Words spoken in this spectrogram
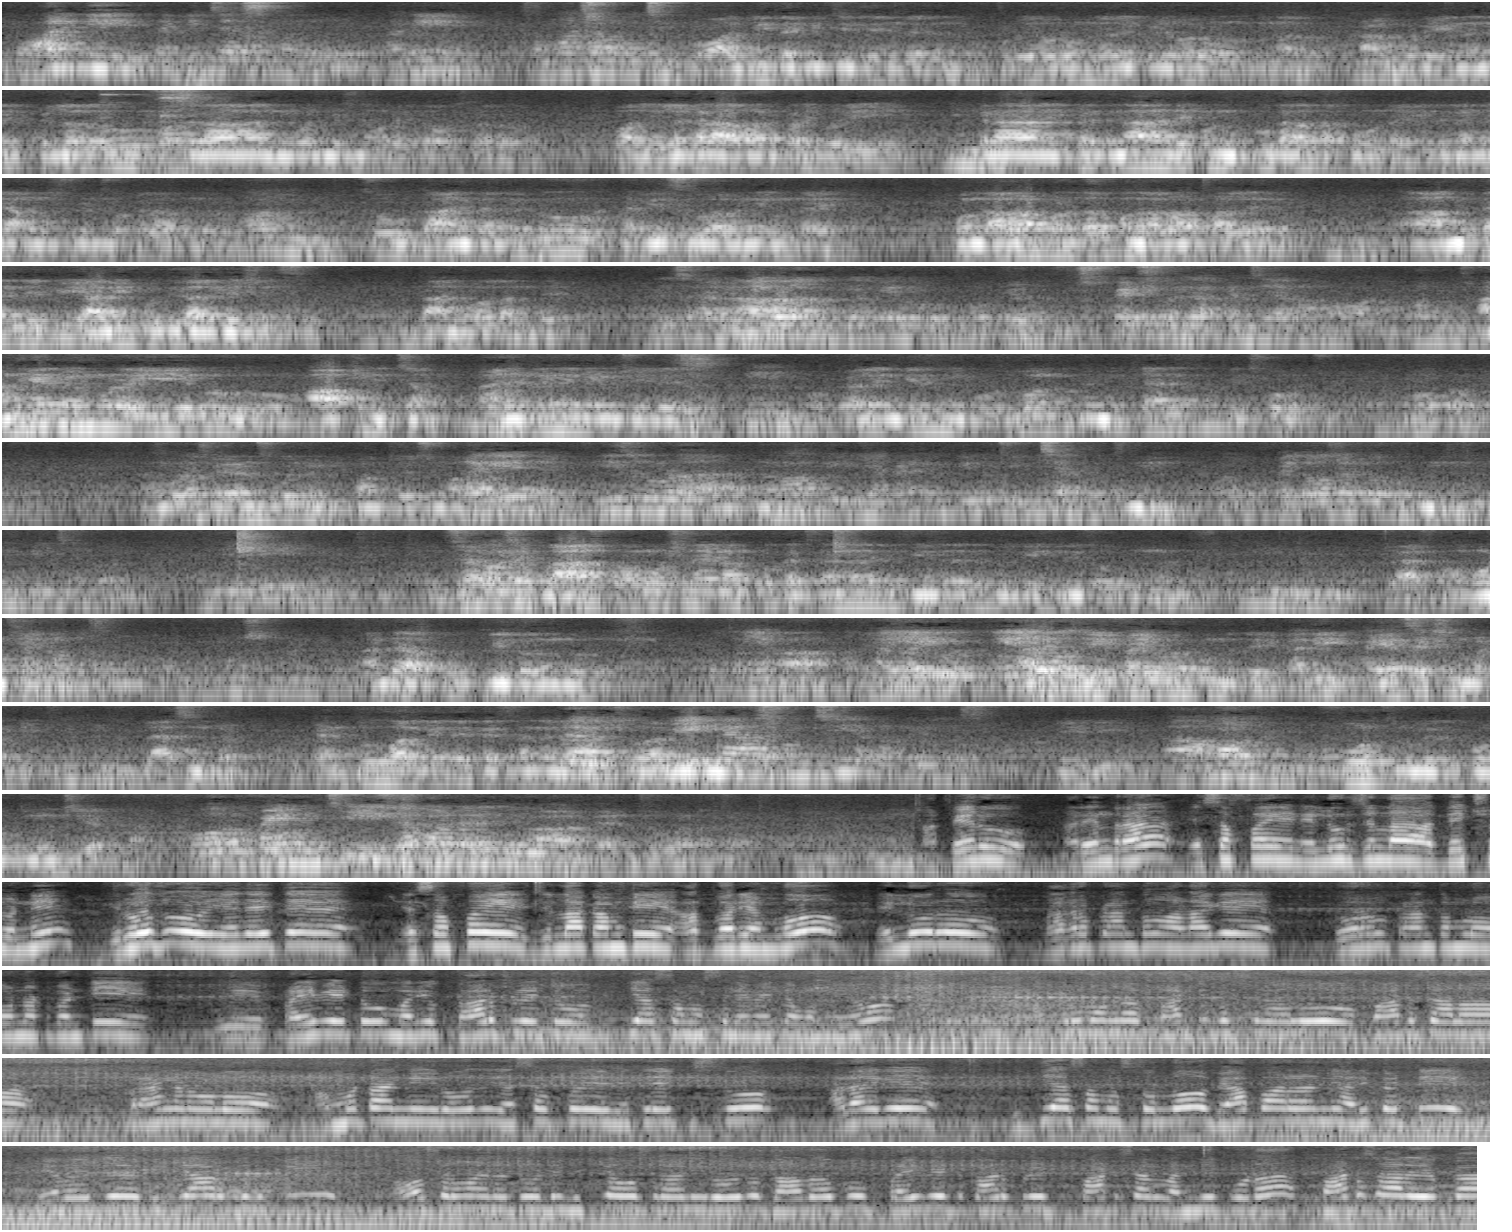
క్వాలిటీ తగ్గించేస్తున్నారు అని సమాచారం వచ్చింది. క్వాలిటీ తగ్గించేది ఏం లేదండి. ఇప్పుడు ఎవరు ఉండరు ఇప్పుడు ఎవరు వండుతున్నారు. కాకపోతే ఏంటంటే పిల్లలు కొత్తగా న్యూ అడ్మిషన్ ఎవరైతే వస్తారో వాళ్ళు ఇళ్ళకడ అలవాటు పడిపోయి ఇక్కడ ఇక్కడ తినాలంటే కొన్ని ఉప్పు కదా తక్కువ ఉంటాయి. ఎందుకంటే అన్న స్టూడెంట్స్ ఒకేలా ఉండరు. సో దానికి తగ్గట్టు కర్రీస్ అవన్నీ ఉంటాయి. కొందరు అలవాటు పడతారు కొందరు అలవాటు పడలేరు. ఆ, అందుకని చెప్పి అవి కొద్దిగా అలిగేషన్స్ దానివల్ల అంతే. అదే సార్ అవన్నీ కూడా కొద్దిగా మీరు ఓకే. దృష్టి పెట్టి కొద్దిగా పనిచేయాలి ఆ problems. అందుకని మేము కూడా ఈ ఇయర్ ఆప్షన్ ఇచ్చాం అని మేము చేయలేదు Hmm. ఒకవేళ ఇన్ కేసు మీకు వద్దు అనుకుంటే మీకు క్యారేజ్ కూడా తెచ్చుకోవచ్చు నో ప్రాబ్లం అది కూడా పేరెంట్స్ కూడా మేము ఇన్ఫార్మ్ చేస్తున్నాం అలాగే ఫీజు కూడా దాదాపు ఈ అకాడమిక్ ఇయర్ పెంచారు Hmm. Five thousand Hmm. పెంచారు అని చెప్పి అంటే క్లాస్ ప్రమోషన్ అయినప్పుడు ఖచ్చితంగా అనేది ఫీజు అనేది కొద్దిగా ఇంక్రీజ్ అవుతుందండి Hmm, hmm. క్లాస్ ప్రమోషన్ అయినప్పుడు అంటే? అంటే up to three thousand five వరకు ఉంటుంది అది హైయర్ సెక్షన్ బట్టి. క్లాస్ని బట్టి. టెన్త్ వాళ్ళకైతే ఖచ్చితంగా ల్యాబ్స్ అవి? ఇది ఫోర్త్ ఫోర్త్ నుంచి అట్లా. టెన్త్ నా పేరు నరేంద్ర ఎస్ఎఫ్ఐ నెల్లూరు జిల్లా అధ్యక్షుడిని. ఈరోజు ఏదైతే ఎస్ఎఫ్ఐ జిల్లా కమిటీ ఆధ్వర్యంలో నెల్లూరు నగర ప్రాంతం అలాగే రూరల్ ప్రాంతంలో ఉన్నటువంటి ఈ ప్రైవేటు మరియు కార్పొరేట్ విద్యా సంస్థలు ఏవైతే ఉన్నాయో అక్రమంగా పాఠ్య పుస్తకాలు పాఠశాల ప్రాంగణంలో అమ్మటాన్ని ఈరోజు ఎస్ఎఫ్ఐ వ్యతిరేకిస్తూ అలాగే విద్యా సంస్థల్లో వ్యాపారాన్ని అరికట్టి ఏవైతే విద్యార్థులకి అవసరమైనటువంటి నిత్యావసరాలు ఈ రోజు దాదాపు ప్రైవేట్ కార్పొరేట్ పాఠశాలలు కూడా పాఠశాల యొక్క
